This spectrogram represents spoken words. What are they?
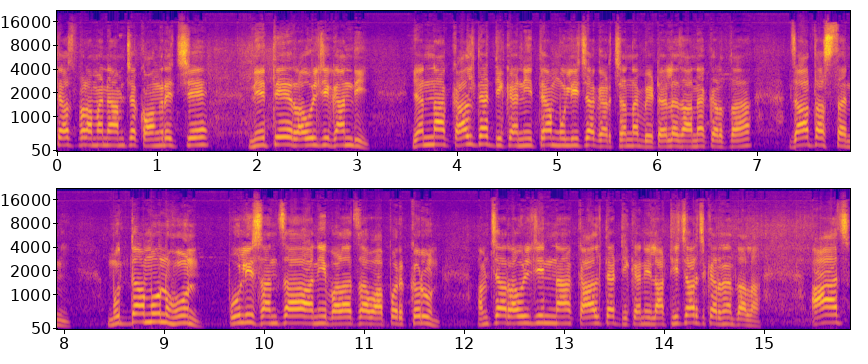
त्याचप्रमाणे आमच्या काँग्रेसचे नेते राहुलजी गांधी यांना काल त्या ठिकाणी त्या मुलीच्या घरच्यांना भेटायला जाण्याकरता जात असताना मुद्दामून होऊन पोलिसांचा आणि बळाचा वापर करून आमच्या राहुलजींना काल त्या ठिकाणी लाठीचार्ज करण्यात आला. आज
